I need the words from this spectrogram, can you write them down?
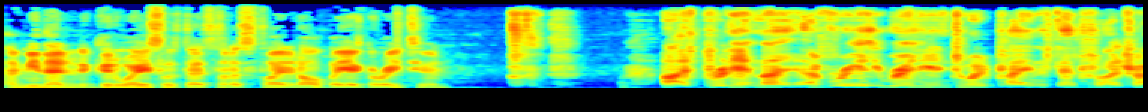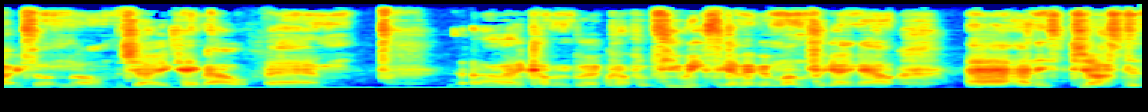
I mean that in a good way. So that's not a slight at all. But yeah, great tune. Oh, it's brilliant. Like I've really, really enjoyed playing the Dead Fly tracks on, on the show. It came out, um, I can't remember, a couple, a few weeks ago, maybe a month ago now, uh, and it's just an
